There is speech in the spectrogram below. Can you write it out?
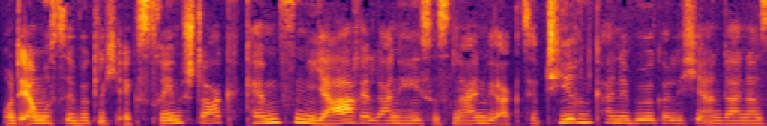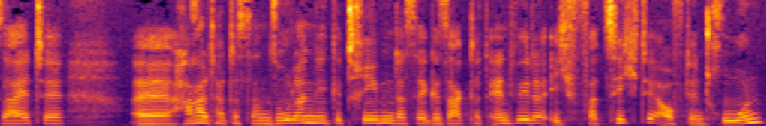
und er musste wirklich extrem stark kämpfen. Jahrelang hieß es, nein, wir akzeptieren keine bürgerliche an deiner Seite. Äh, Harald hat das dann so lange getrieben, dass er gesagt hat, entweder ich verzichte auf den Thron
